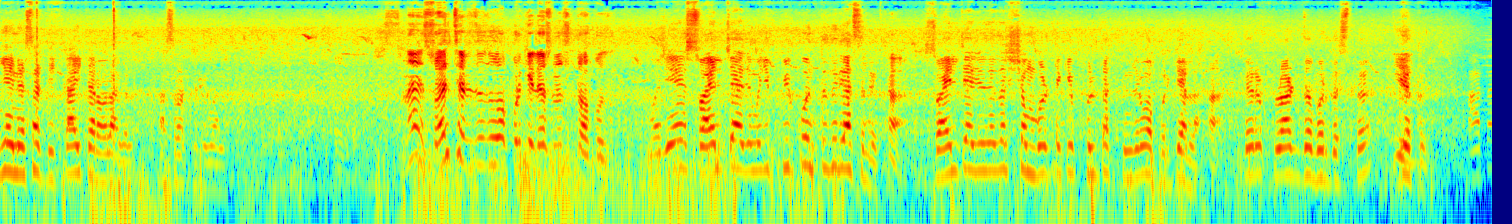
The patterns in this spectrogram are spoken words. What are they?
येण्यासाठी काय करावं लागेल असं वाटतं तुम्हाला? नाही सॉइल चार्जरचा वापर केल्यास स्टॉपच म्हणजे सॉइल चार्ज म्हणजे पीक कोणतं जरी असलं हा. सॉइल चार्जरचा जर शंभर टक्के फुल टाकून जर वापर केला हा. तर प्लॉट जबरदस्त येतो. आता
